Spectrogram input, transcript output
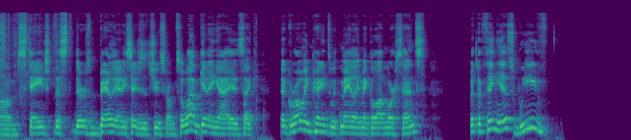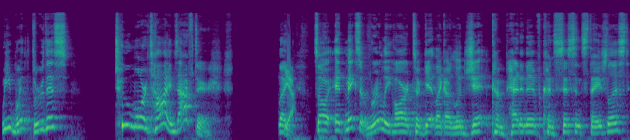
Um, stage this there's barely any stages to choose from. So what I'm getting at is like the growing pains with melee make a lot more sense. But the thing is, we've we went through this two more times after. Like Yeah. so it makes it really hard to get like a legit competitive consistent stage list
